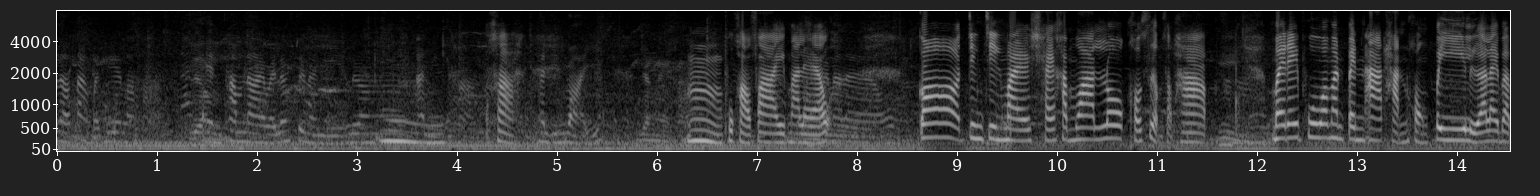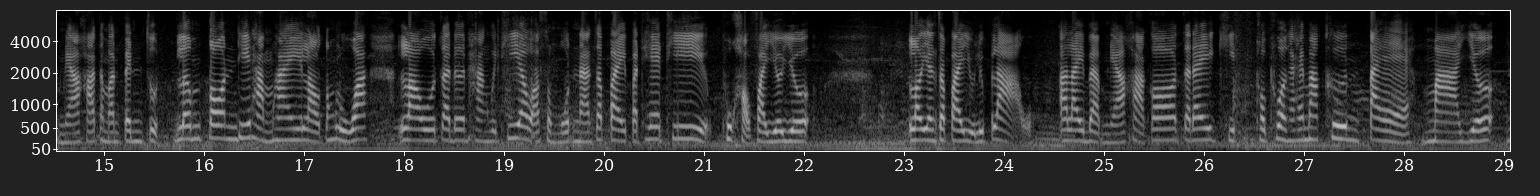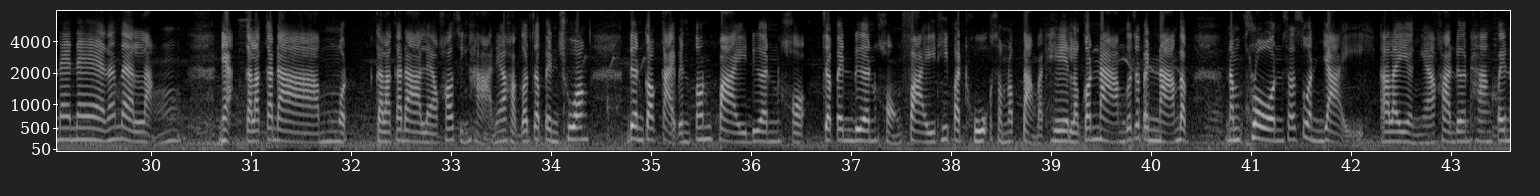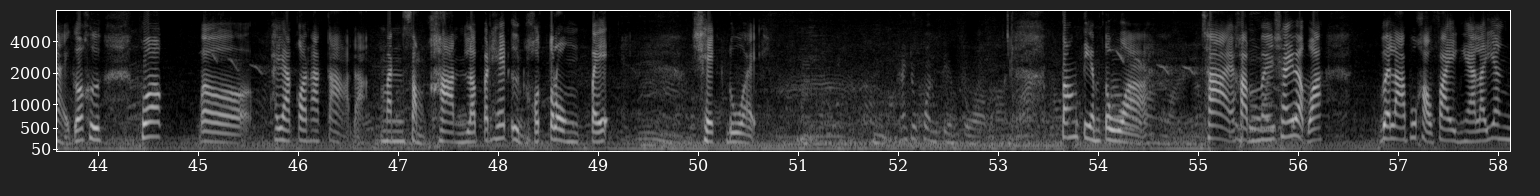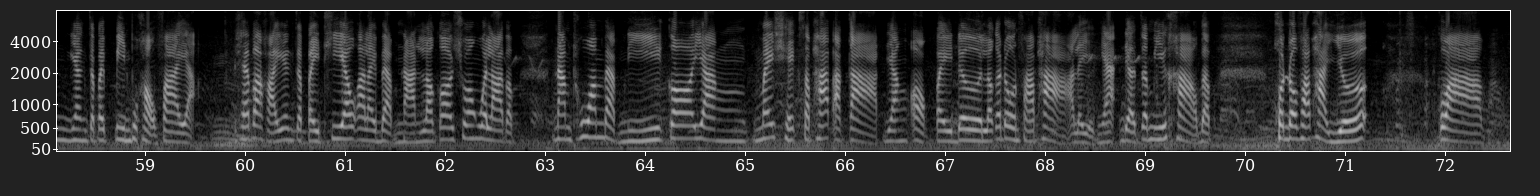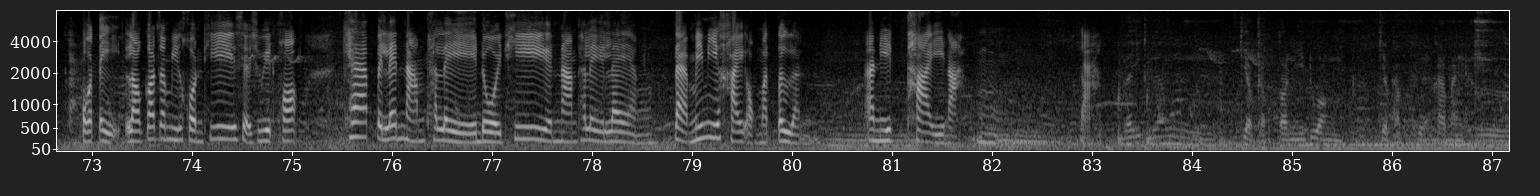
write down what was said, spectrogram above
แล้วต่างประเทศล่ะคะ เรื่องเห็นทำนายไว้เรื่องสึนามิเรื่องอืม อันนี้ค่ะค่ะ แผ่นดินไหวยังไงคะอืมภูเขาไฟมาแล้ว มาแล้วก็จริงๆมาใช้คำว่าโลกเขาเสื่อมสภาพ อืมไม่ได้พูดว่ามันเป็นอาถรรพ์ของปีหรืออะไรแบบเนี้ยค่ะ แต่มันเป็นจุดเริ่มต้นที่ทำให้เราต้องรู้ว่า เราจะเดินทางไปเที่ยวอะสมมตินะจะไปประเทศที่ภูเขาไฟเยอะๆ เรายังจะไปอยู่หรือเปล่า อะไรแบบเนี้ยค่ะ ก็จะได้คิดทบทวนกันให้มากขึ้น แต่มาเยอะแน่ ๆ ตั้งแต่หลังเนี่ย กรกฎาหมดกรกฎาแล้วเข้าสิงหาเนี่ยค่ะก็จะเป็นช่วงเดือนกอไก่เป็นต้นไปเดือนของจะเป็นเดือนของไฟที่ปะทุสำหรับต่างประเทศ แล้วก็น้ำก็จะเป็นน้ำแบบน้ำโคลนซะส่วนใหญ่อะไรอย่างเงี้ยค่ะ เดินทางไปไหนก็คือพวกเอ่อพยากรณ์อากาศอะมันสำคัญแล้วประเทศอื่นเขาตรงเป๊ะอืมเช็คด้วยให้ทุกคนเตรียมตัวมาว่าต้องเตรียมตัวระวังไว้ใช่ค่ะไม่ใช่แบบว่าเวลาภูเขาไฟอย่างเงี้ยแล้วยังยังจะไปปีนภูเขาไฟอะอืม ใช่ปะคะยังจะไปเที่ยวอะไรแบบนั้น แล้วก็ช่วงเวลาแบบน้ำท่วมแบบนี้ก็ยังไม่เช็คสภาพอากาศยังออกไปเดินแล้วก็โดนฟ้าผ่าอะไรอย่างเงี้ยเดี๋ยวจะมีข่าวแบบคนโดนฟ้าผ่าเยอะกว่าปกติแล้วก็จะมีคนที่เสียชีวิตเพราะแค่ไปเล่นน้ำทะเลโดยที่น้ำทะเลแรง แต่ไม่มีใครออกมาเตือน อันนี้ไทยนะอืมจ้ะ แล้วอีกเรื่องหนึงเกี่ยวกับตอนนี้ดวงเกี่ยวกับวงการบันเทิง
